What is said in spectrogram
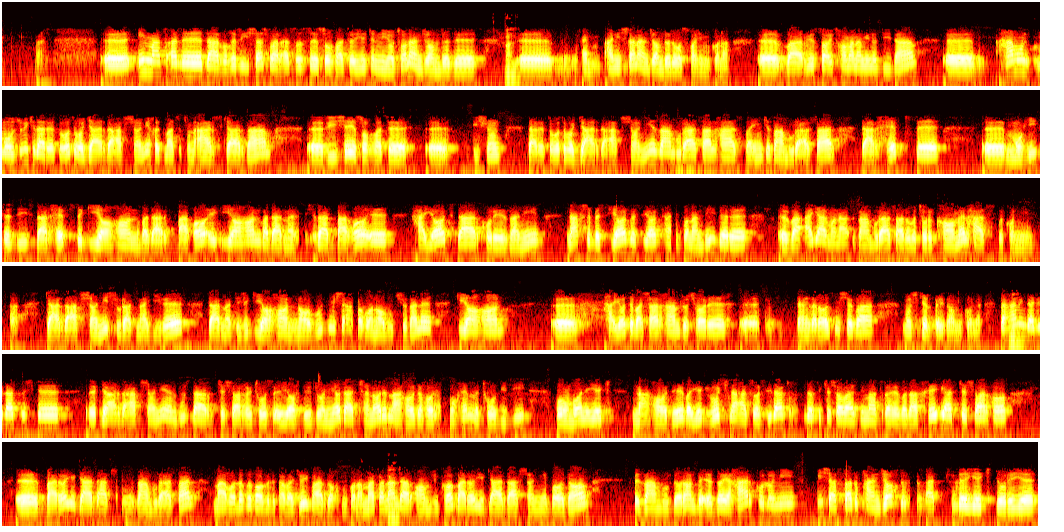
این مسئله در واقع ریشش بر اساس صحبتهایی که نیوتون انجام داده. بله. انیشتن انجام داده عذرخواهی می‌کنم. و روی سایت ها منم اینو دیدم. همون موضوعی که در ارتباط با گرد افشانی خدمتتون عرض کردم ریشه صحبت ایشون در ارتباط با گرد افشانی زنبور اصل هست و اینکه زنبور اصل در حفظ محیط زیست در حفظ گیاهان و در بقای گیاهان و در نتیجه در بقای حیات در کره زمین نقش بسیار بسیار تعیین کننده ای داره. و اگر ما زنبور اثر رو به طور کامل حذف بکنیم و گرد افشانی صورت نگیره در نتیجه گیاهان نابود میشن و با نابود شدن گیاهان اه، حیات بشر هم دچار انقراض میشه و مشکل پیدا می‌کنه. به همین دلیل هستش که گرد افشانی امروز در کشورهای توسعه یافته دنیا در کنار نهاده های مهم تولیدی به عنوان یک نهاده و یک رکن اساسی در تولیدات کشاورزی مطرحه و در خیلی از کشورها برای گرد افشانی زنبور اصل مبالغ قابل توجهی پرداخت می‌کنن. مثلا در آمریکا برای گرد افشانی بادام به زنبورداران به ازای هر کلونی بیش از 150 دلار در طول یک دوره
